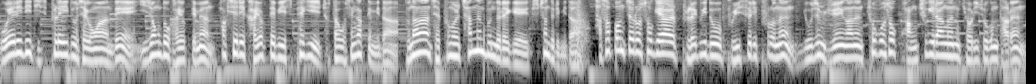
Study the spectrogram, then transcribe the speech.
OLED 디스플레이도 제공하는데 이 정도 가격대면 확실히 가격 대비 스펙이 좋다고 생각됩니다. 무난한 제품을 찾는 분들에게 추천드립니다. 다섯 번째로 소개할 블랙 위도우 V3 프로는 요즘 유행하는 초고속 광축이랑은 결이 조금 다른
